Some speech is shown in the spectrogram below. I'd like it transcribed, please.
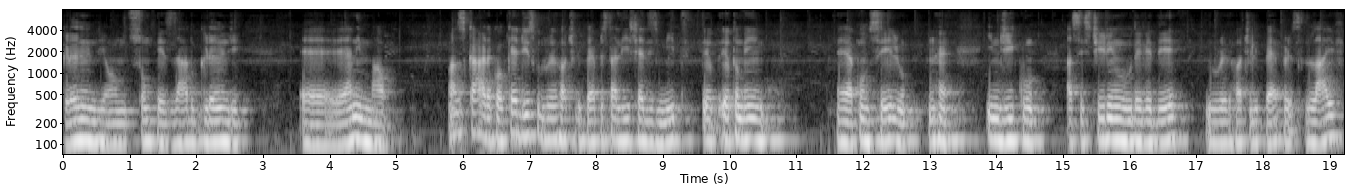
grande, é um som pesado grande. É, é animal. Mas, cara, qualquer disco do Red Hot Chili Peppers está ali, Chad Smith. Eu, eu também é, aconselho, né? indico assistirem o DVD do Red Hot Chili Peppers Live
